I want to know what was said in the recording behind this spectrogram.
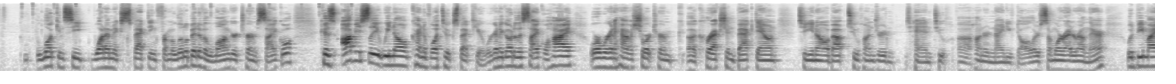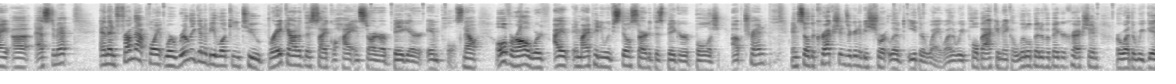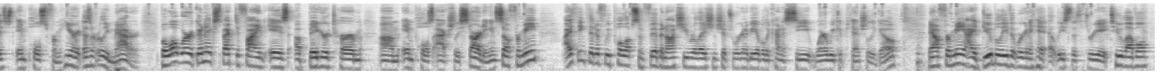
look and see what I'm expecting from a little bit of a longer term cycle. Because obviously we know kind of what to expect here. We're going to go to the cycle high or we're going to have a short term uh, correction back down to, you know, about 210 to uh, $190, somewhere right around there would be my uh, estimate. And then from that point, we're really going to be looking to break out of this cycle high and start our bigger impulse. Now, overall, we're, I, in my opinion, we've still started this bigger bullish uptrend. And so the corrections are going to be short-lived either way. Whether we pull back and make a little bit of a bigger correction or whether we get impulse from here, it doesn't really matter. But what we're going to expect to find is a bigger term um, impulse actually starting. And so for me, I think that if we pull up some Fibonacci relationships, we're going to be able to kind of see where we could potentially go. Now, for me, I do believe that we're going to hit at least this 382 level.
